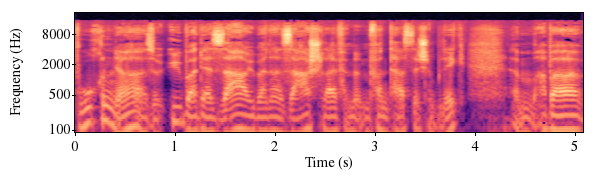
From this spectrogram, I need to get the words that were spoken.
buchen, ja, also über der Saar, über einer Saarschleife mit einem fantastischen Blick. Ähm, aber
